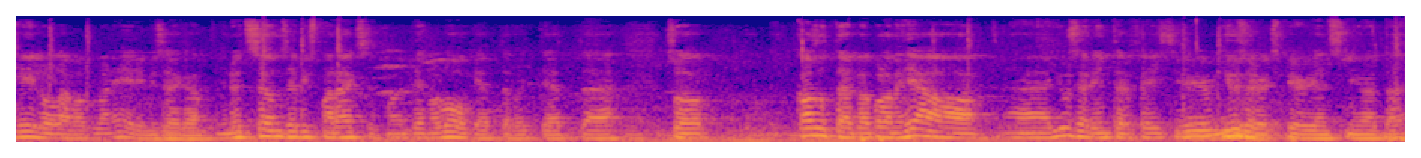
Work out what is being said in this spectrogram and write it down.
eeloleva planeerimisega. ja nüüd see on see, miks ma rääkisin, et ma olen tehnoloogiaettevõtja, et äh, so kasutaja peab olema hea äh, user interface, user experience nii-öelda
